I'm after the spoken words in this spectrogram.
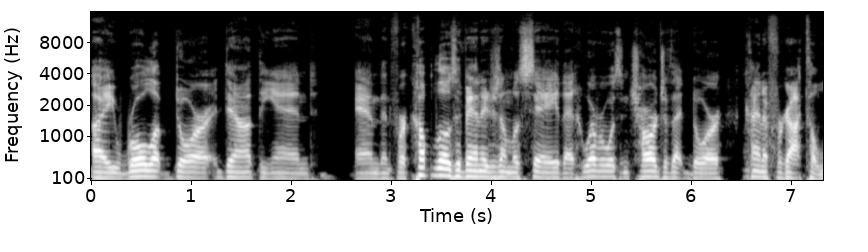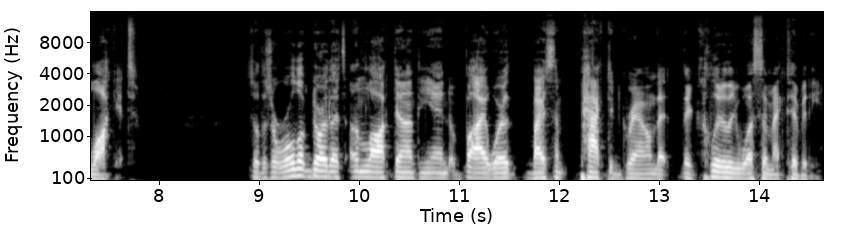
a roll up door down at the end. And then for a couple of those advantages, I'm going to say that whoever was in charge of that door kind of forgot to lock it. So there's a roll up door that's unlocked down at the end by where, by some pacted ground that there clearly was some activity.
